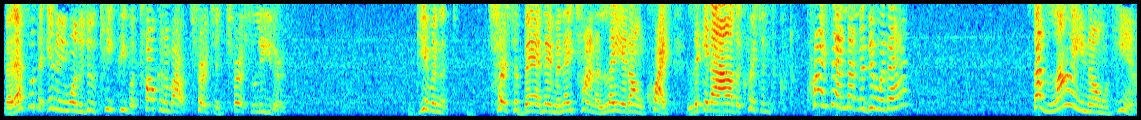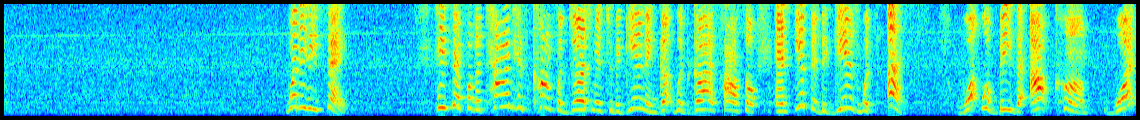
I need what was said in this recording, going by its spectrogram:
Now that's what the enemy want to do, keep people talking about church and church leaders. Giving the church a bad name and they trying to lay it on Christ. Look at all the Christians. Christ had nothing to do with that. Stop lying on him. What did he say? He said, For the time has come for judgment to begin in God, with God's household. And if it begins with us, what will be the outcome? What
